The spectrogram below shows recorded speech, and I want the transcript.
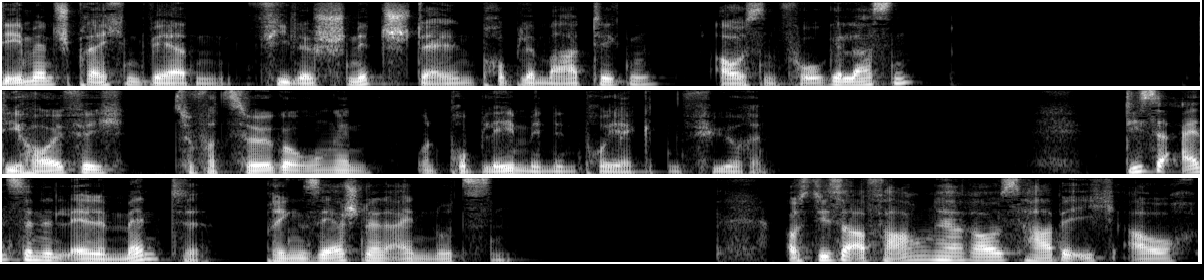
Dementsprechend werden viele Schnittstellenproblematiken außen vor gelassen, die häufig zu Verzögerungen und Problemen in den Projekten führen. Diese einzelnen Elemente bringen sehr schnell einen Nutzen. Aus dieser Erfahrung heraus habe ich auch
